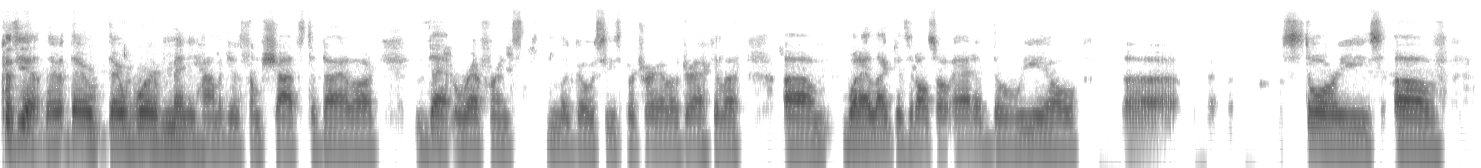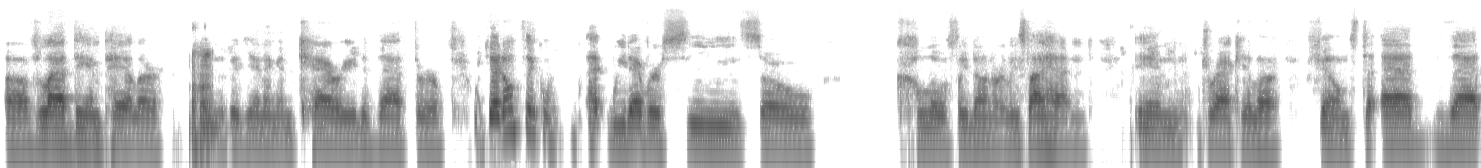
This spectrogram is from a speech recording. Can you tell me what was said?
because yeah, there there there were many homages from shots to dialogue that referenced Lugosi's portrayal of Dracula. Um, what I liked is it also added the real uh, stories of uh, Vlad the Impaler Mhm. in the beginning and carried that through, which I don't think we'd ever seen so closely done, or at least I hadn't, in Dracula films to add that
